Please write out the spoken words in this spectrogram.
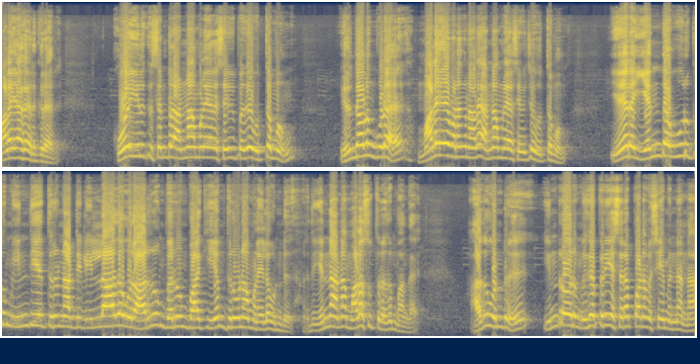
மலையாக இருக்கிறார். கோயிலுக்கு சென்ற அண்ணாமலையாரை சேவிப்பதே உத்தமம். இருந்தாலும் கூட மலையை வணங்கினாலே அண்ணாமலையார் சேவித்தது உத்தமம். ஏற எந்த ஊருக்கும் இந்திய திருநாட்டில் இல்லாத ஒரு அரும் பெரும் பாக்கியம் திருவண்ணாமலையில் உண்டு. அது என்னன்னா மலை சுற்றுறதும்பாங்க அது ஒன்று. இன்னொரு மிகப்பெரிய சிறப்பான விஷயம் என்னென்னா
